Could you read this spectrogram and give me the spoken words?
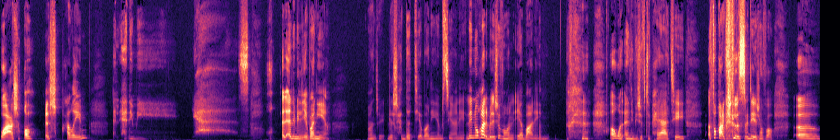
وأعشقه عشق عظيم. الأنمي. ياس الأنمي اليابانية. ما أدري ليش حددت يابانية بس يعني لأنه غالبا اللي يشوفون ياباني. أول أنمي شفته بحياتي. أتوقع كل السعودية شافوه آه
